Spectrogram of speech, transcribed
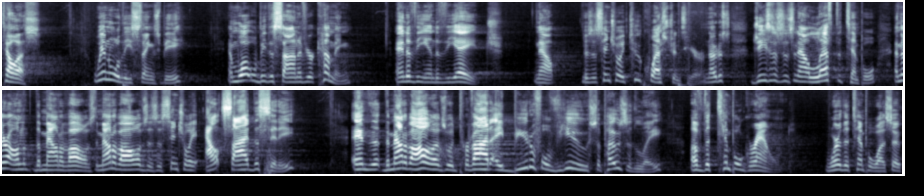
Tell us, when will these things be? And what will be the sign of your coming and of the end of the age? Now, there's essentially two questions here. Notice Jesus has now left the temple and they're on the Mount of Olives. The Mount of Olives is essentially outside the city, and the, the Mount of Olives would provide a beautiful view, supposedly, of the temple ground, where the temple was. So,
